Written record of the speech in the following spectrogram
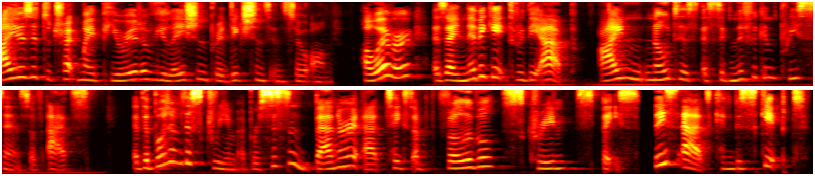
I use it to track my period of ovulation predictions and so on. However, as I navigate through the app, I notice a significant presence of ads. At the bottom of the screen, a persistent banner ad takes up valuable screen space. This ad can be skipped,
